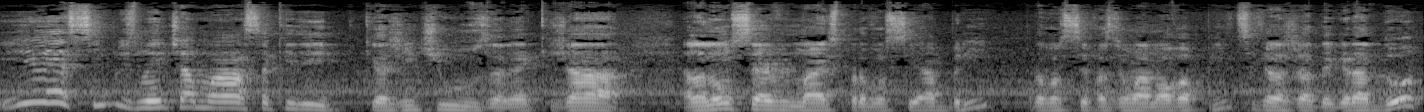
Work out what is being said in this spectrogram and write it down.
E é simplesmente a massa que, que a gente usa, né? Que já. Ela não serve mais para você abrir, para você fazer uma nova pizza, que ela já degradou.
